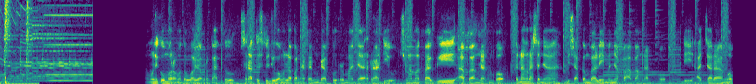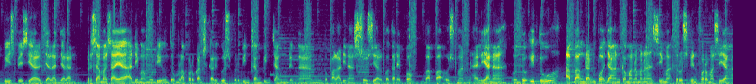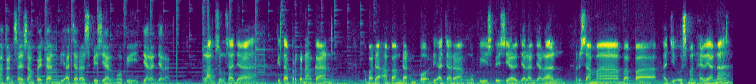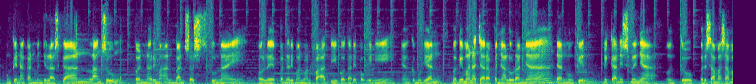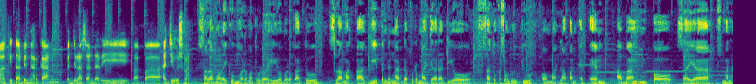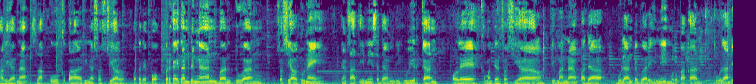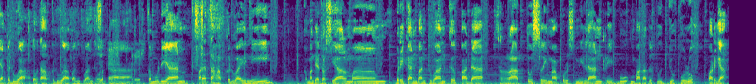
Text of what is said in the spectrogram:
Assalamualaikum warahmatullahi wabarakatuh. 107,8 FM Dapur Remaja Radio. Selamat pagi Abang dan Empok. Senang rasanya bisa kembali menyapa Abang dan Empok Di acara Ngopi Spesial Jalan-Jalan. Bersama saya Adi Mahmudi untuk melaporkan sekaligus berbincang-bincang dengan Kepala Dinas Sosial Kota Depok Bapak Usman Heliana. Untuk itu Abang dan Empok jangan ke mana-mana Simak terus informasi yang akan saya sampaikan di acara spesial Ngopi Jalan-Jalan langsung saja kita perkenalkan kepada Abang dan Empok di acara ngopi spesial jalan-jalan bersama Bapak Haji Usman Heliana. Mungkin akan menjelaskan langsung penerimaan bansos tunai oleh penerimaan manfaat di Kota Depok ini yang kemudian bagaimana cara penyalurannya dan mungkin mekanismenya untuk bersama-sama kita dengarkan penjelasan dari Bapak Haji Usman. Assalamualaikum warahmatullahi wabarakatuh. Selamat pagi pendengar Dapur Remaja Radio 107,8 FM. Abang Empo saya Usman Haliana selaku Kepala Dinas Sosial Kota Depok berkaitan dengan bantuan sosial tunai yang saat ini sedang digulirkan oleh Kementerian Sosial di mana pada bulan Februari ini merupakan bulan yang kedua atau tahap kedua bantuan tersebut. Okay, nah, kemudian pada tahap kedua ini Kementerian Sosial memberikan bantuan kepada 159.470 warga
